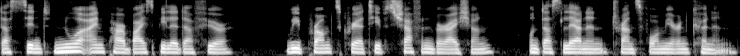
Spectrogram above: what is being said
Das sind nur ein paar Beispiele dafür, wie Prompts Kreativs Schaffen bereichern und das Lernen transformieren können.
